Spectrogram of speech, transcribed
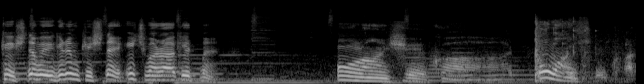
Kişne beygirim kişne. Hiç merak etme. Ulan Şevkat. Ulan Şevkat.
